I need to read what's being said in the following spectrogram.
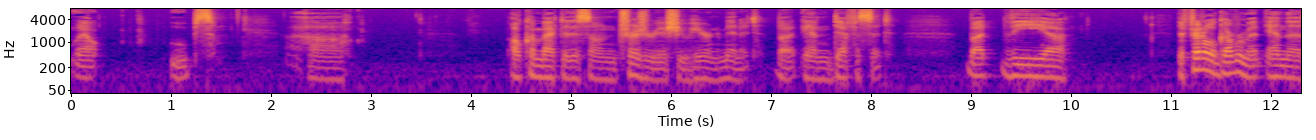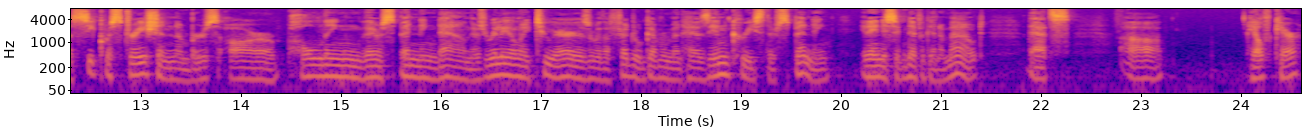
well, oops. Uh, I'll come back to this on treasury issue here in a minute, but and deficit. But the uh, the federal government and the sequestration numbers are holding their spending down. There's really only two areas where the federal government has increased their spending in any significant amount. That's uh, health care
